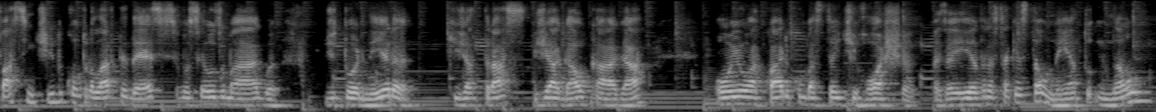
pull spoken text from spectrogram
faz sentido controlar TDS se você usa uma água de torneira que já traz GH ou KH ou em um aquário com bastante rocha? Mas aí entra essa questão, nem a, não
